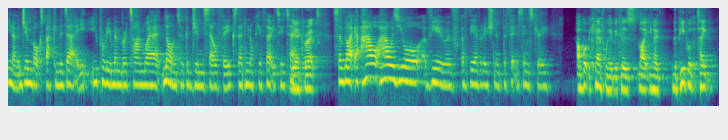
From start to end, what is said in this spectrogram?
You know, in Gymbox back in the day, you probably remember a time where no one took a gym selfie because they had a Nokia 3210. Yeah, correct. So, like, how how is your view of, of the evolution of the fitness industry? I've got to be careful here because, like, you know, the people that take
